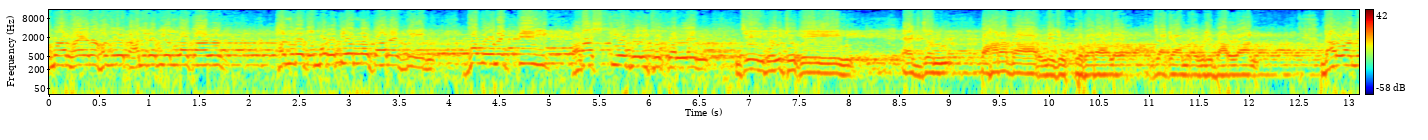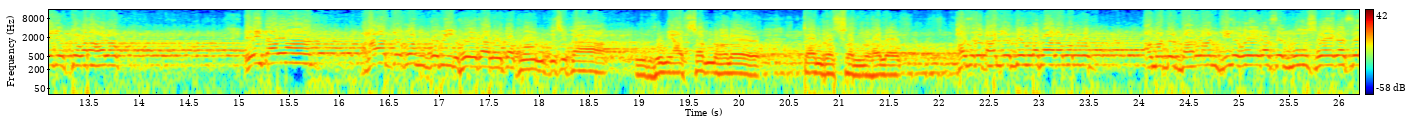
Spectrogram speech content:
আমার ভাইয়েরা হজরত আলী রবি হজরত উমর রবি তার একদিন গোপন একটি রাষ্ট্রীয় বৈঠক করলেন। যে বৈঠকে একজন পাহারাদার নিযুক্ত করা হলো, যাকে আমরা বলি দারোয়ান। দারোয়ান নিযুক্ত করা হলো। এই দারোয়ান রাত যখন গভীর হয়ে গেল, তখন কিছুটা ঘুমে আচ্ছন্ন হলো, তন্দ্রাচ্ছন্ন হলো। হজরত আলী রবি আল্লাহ বলল আমাদের দারোয়ান ঝিলে হয়ে গেছে, লুজ হয়ে গেছে।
